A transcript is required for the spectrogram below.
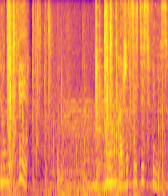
Тут дверь. Кажется, здесь вниз.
